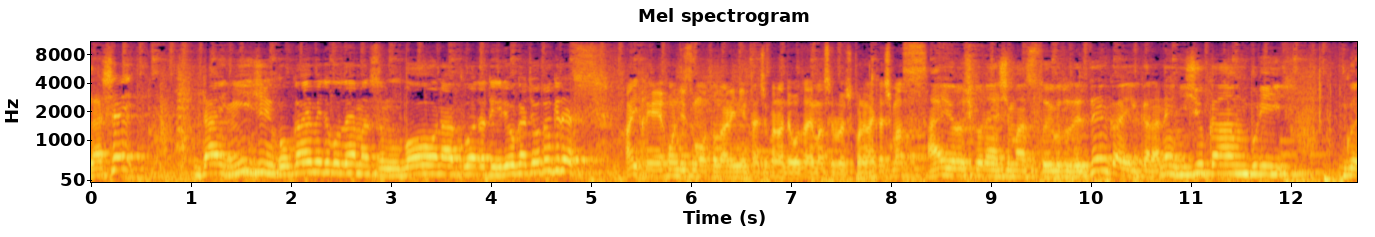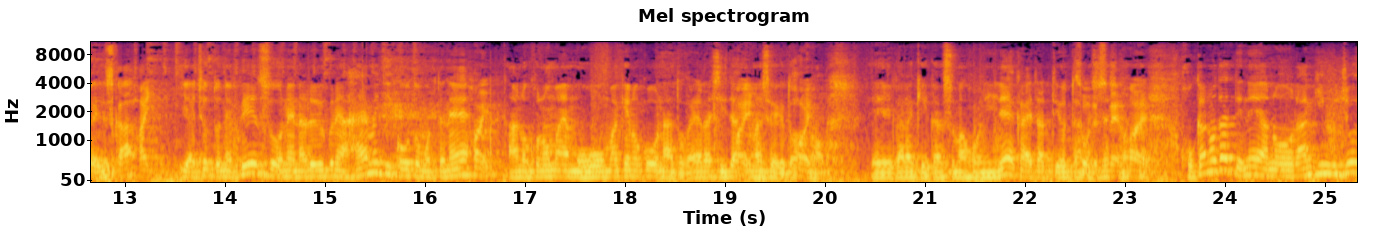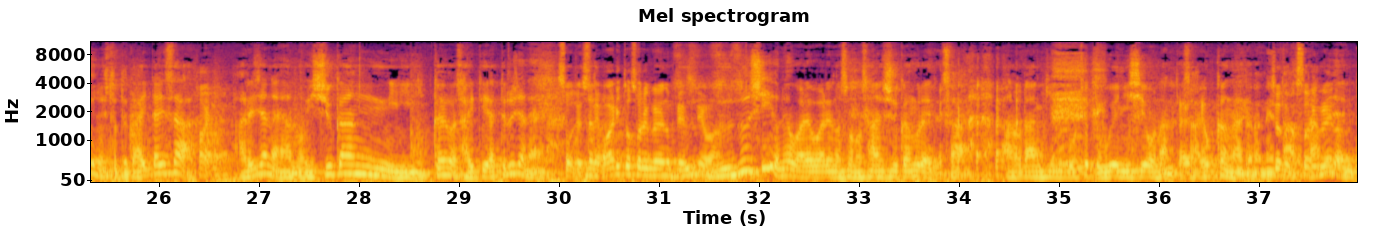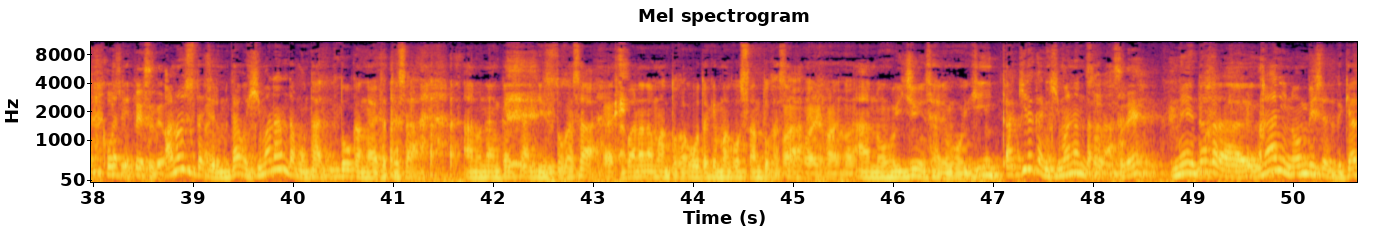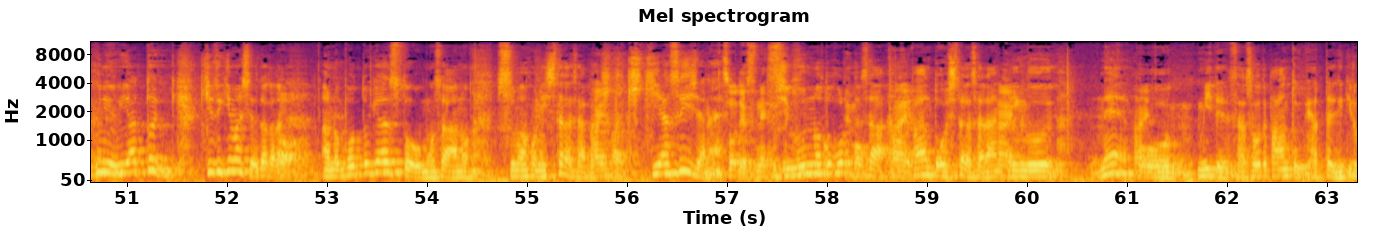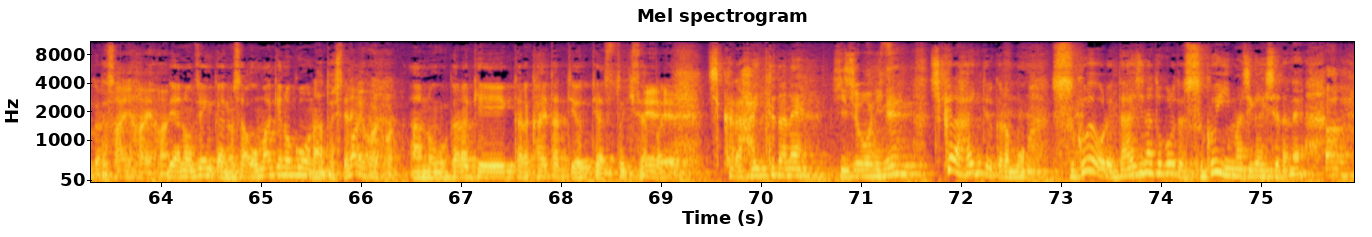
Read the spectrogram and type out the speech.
らっしゃい。第25回目でございます。無謀な企て医療課長時です。はい、えー本日も隣に立花でございます。よろしくお願いいたします。はいよろしくお願いします。ということで前回からね2週間ぶりぐらいですか？はい。いやちょっとねペースをねなるべくね早めていこうと思ってね、はい。あのこの前もおまけのコーナーとかやらせていただきましたけど、はい。はいあのえーガラケーからスマホにね変えたってよって話してしまって、ねはい。他のだってねあのランキング上位の人って大体さ、はい。あれじゃないあの1週間に1回は最低やってるじゃない。そうですね。だから割とそれぐらいのペースでは。ずずうしいよね我々のその3週間ぐらいでさ あのランキングをちょっと上にしようなんてさ、はい。よく考えたらね。ちょっとだそれぐらいの更新ペースであの人たちよりも多分暇なんだもんたどう考えたってさ あの南海キャンディーズとかさバナナマンとか大竹まこさんとかさ伊集院さんよりもい明らかに暇なんだから。そうですね。だから 何のんびりしてるって逆にやっと気づきましたよ。だからああのポッドキャストもさあのスマホにしたらさはいはい。聞きやすいじゃない？そうですね。自分のところでさ、はい。パンと押したらさランキング、ね、はい。こう見てさそこでパンとやったりできるからさ、はいはいはい。であの前回のさおまけのコーナーとしてね、はいはいはい。あのガラケーから変えたってよってやつときさやっぱりえ力入ってたね。非常にね。力入ってるからもうすごい俺大事なところですごい言い間違いしてたね。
